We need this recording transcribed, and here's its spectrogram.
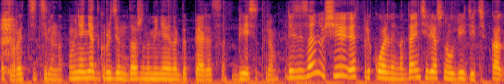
Отвратительно. У меня нет груди, но даже на меня иногда пялятся. Бесит прям. Редизайн вообще это прикольно. Иногда интересно увидеть, как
